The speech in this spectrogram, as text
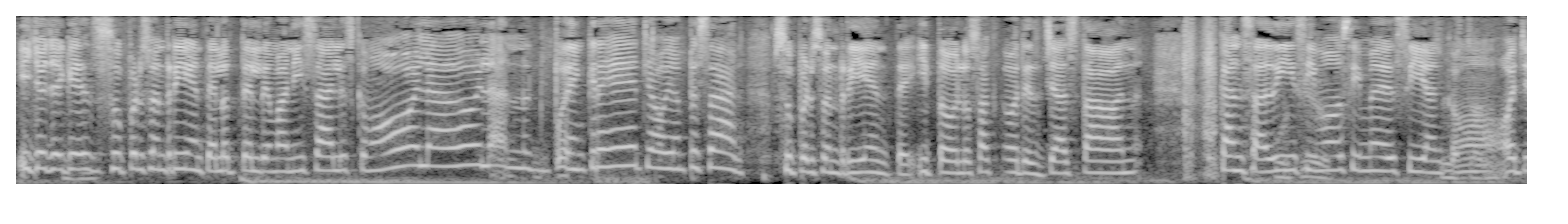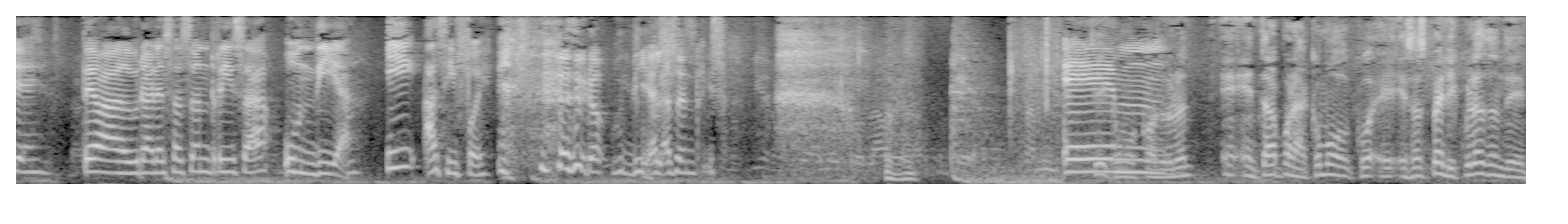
Y yo llegué súper sonriente al hotel de Manizales, como, hola, hola, no pueden creer, ya voy a empezar. Súper sonriente. Y todos los actores ya estaban cansadísimos y me decían como, oye, te va a durar esa sonrisa un día. Y así fue. Duró un día la sonrisa. Sí, como em, cuando uno entra por ahí, como eh, esas películas donde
